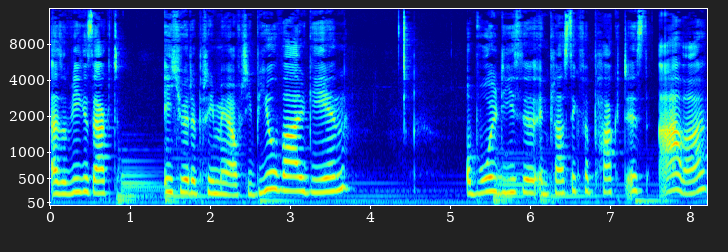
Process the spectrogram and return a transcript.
Also wie gesagt, ich würde primär auf die Bio-Wahl gehen, obwohl diese in Plastik verpackt ist, aber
